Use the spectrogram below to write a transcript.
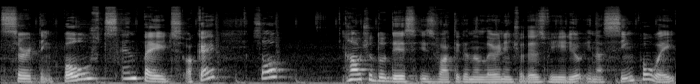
certain posts and pages, okay? So how to do this is what you're gonna learn into this video in a simple way,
